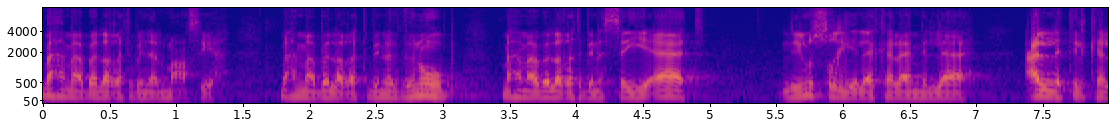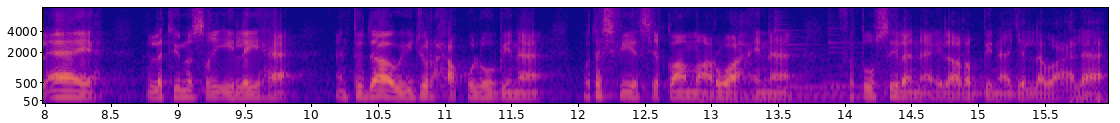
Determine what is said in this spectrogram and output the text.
مهما بلغت بنا المعصية مهما بلغت بنا الذنوب مهما بلغت بنا السيئات لنصغي إلى كلام الله عل تلك الآية التي نصغي إليها أن تداوي جرح قلوبنا وتشفي سقام أرواحنا فتوصلنا إلى ربنا جل وعلا.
